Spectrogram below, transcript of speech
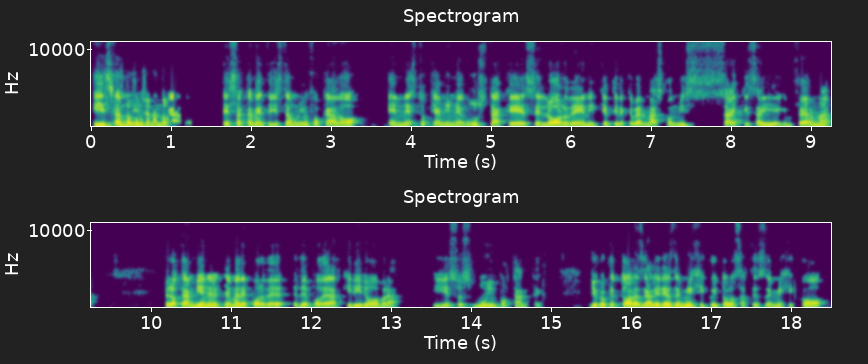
y está, funcionando. exactamente, y está muy enfocado en esto que a mí me gusta, que es el orden y que tiene que ver más con mi psiquis ahí enferma, pero también en el tema de poder, de poder adquirir obra, y eso es muy importante. Yo creo que todas las galerías de México y todos los artistas de México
